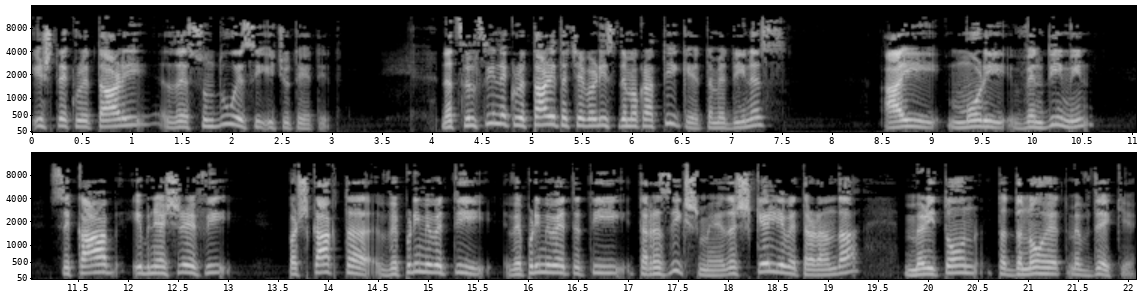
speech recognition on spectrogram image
ishte kryetari dhe sunduesi i qytetit. Në cilësinë e kryetarit të qeverisë demokratike të Medinës, Ai mori vendimin se Kab ibn Eshrefi për shkak të veprimeve të tij, veprimeve të tij të rrezikshme dhe shkeljeve të rënda, meriton të dënohet me vdekje.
